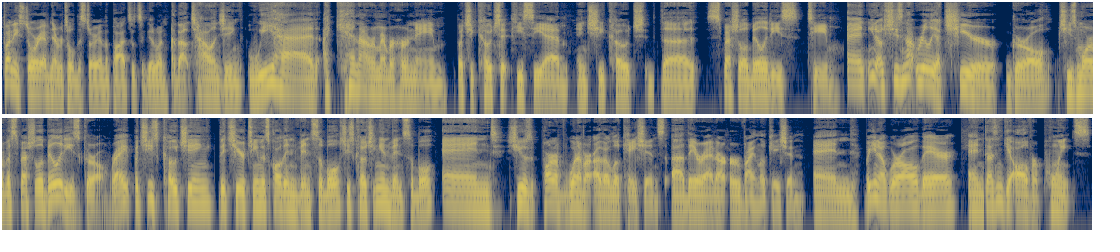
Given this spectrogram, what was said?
Funny story. I've never told this story on the pod, so it's a good one about challenging. We had I cannot remember her name, but she coached at PCM and she coached the special abilities team. And, you know, she's not really a cheer girl. She's more of a special abilities girl, right? But she's coaching the cheer team that's called Invincible. She's coaching Invincible. And she was part of one of our other locations. Uh, they were at our Irvine location. And, but, you know, we're all there and doesn't get all of her points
